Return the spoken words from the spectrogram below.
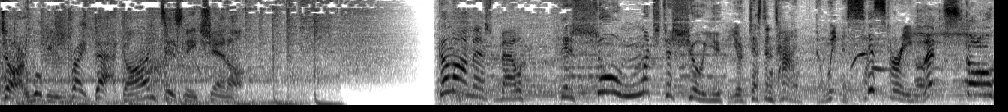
Star will be right back on Disney Channel. Come on, Miss Belle. There's so much to show you. You're just in time to witness history. Let's go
